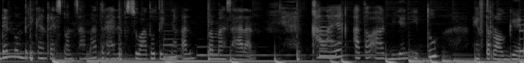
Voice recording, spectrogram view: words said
dan memberikan respon sama terhadap suatu tindakan pemasaran. Kalayak atau audien itu heterogen.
